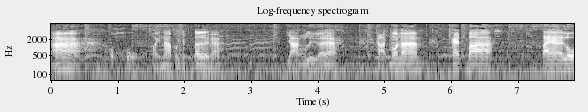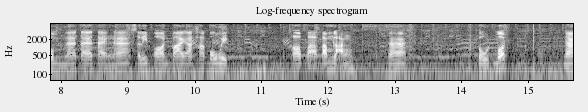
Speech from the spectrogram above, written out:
อ่า โอ้โห ไฟหน้าโปรเจคเตอร์นะ ยางเหลือนะ กาดหม้อน้ำแคทบาร์แต่ลมนะแต่แต่งนะสลิปออนปลายอาคาโปวิกท่อฝาปั๊มหลังนะฮะตูดมดนะ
